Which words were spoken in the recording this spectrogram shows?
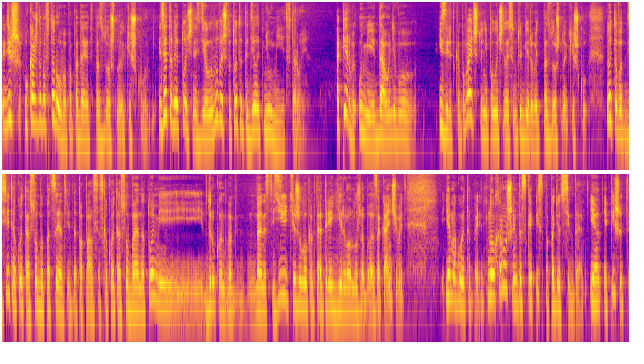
лишь у каждого второго попадает в подвздошную кишку. Из этого я точно сделал вывод, что тот это делать не умеет, второй. А первый умеет, да, у него изредка бывает, что не получилось интубировать подвздошную кишку. Но это вот действительно какой-то особый пациент, видно, попался с какой-то особой анатомией. И вдруг он на анестезию тяжело как-то отреагировал, нужно было заканчивать. Я могу это понять. Но хороший эндоскопист попадет всегда. И, и пишет,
